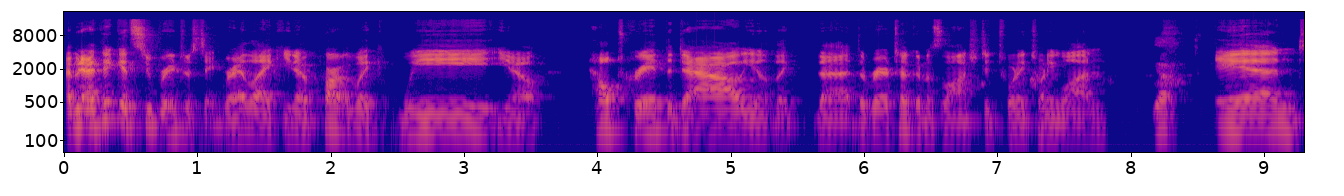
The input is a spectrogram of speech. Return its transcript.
i mean i think it's super interesting right? Like you know part like we you know helped create the dao you know like the the rare token was launched in 2021 yeah. And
